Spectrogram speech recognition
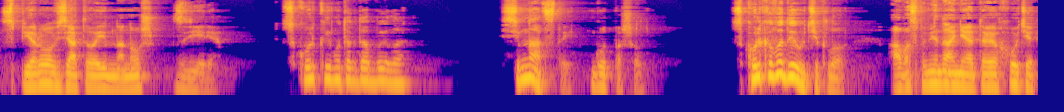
с первого взятого им на нож зверя. Сколько ему тогда было? Семнадцатый год пошел. Сколько воды утекло, а воспоминания о той охоте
